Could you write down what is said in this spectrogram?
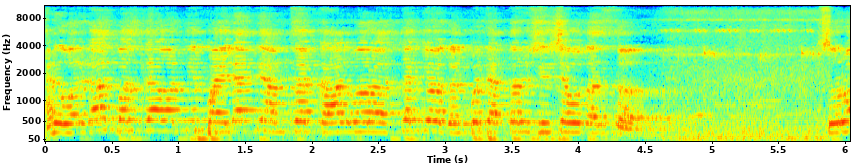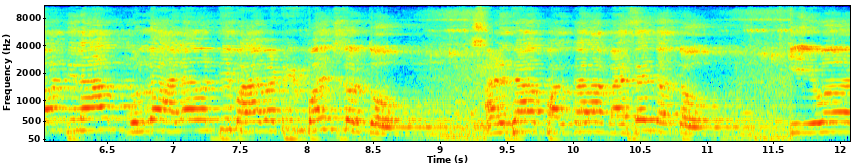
आणि वर्गात बसल्यावरती पहिल्यांदा आमचं कालभर असतं किंवा गणपती आता शीर्ष होत असतं. सुरुवातीला मुलगा आल्यावरती बायोमेट्रिक पंच करतो आणि त्या पालकाला मेसेज जातो की युअर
